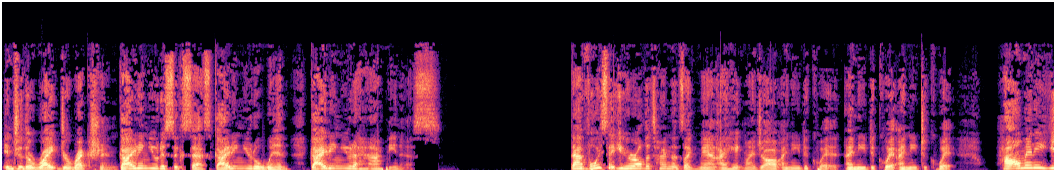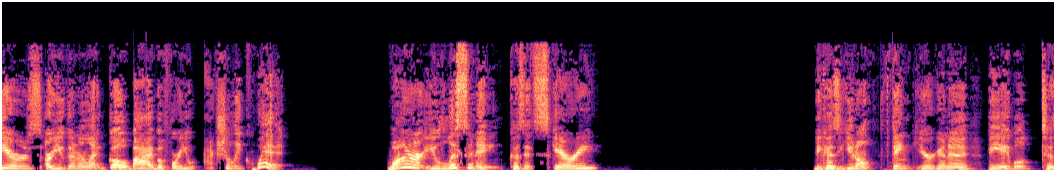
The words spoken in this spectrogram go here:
into the right direction, guiding you to success, guiding you to win, guiding you to happiness. That voice that you hear all the time that's like, man, I hate my job. I need to quit. I need to quit. I need to quit. How many years are you going to let go by before you actually quit? Why aren't you listening? Because it's scary? Because you don't think you're going to be able to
